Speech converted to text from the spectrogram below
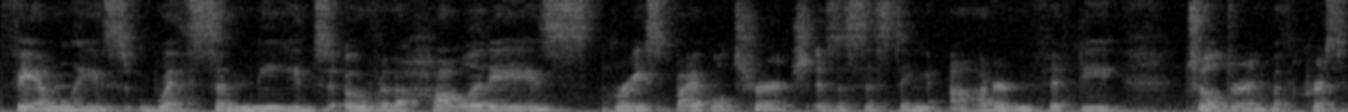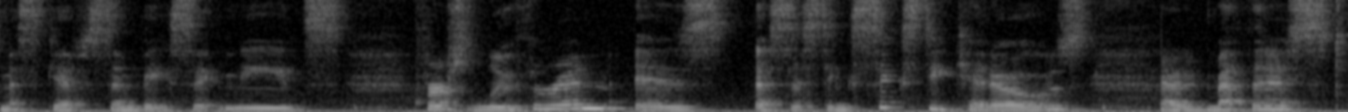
families with some needs over the holidays. Grace Bible Church is assisting 150 children with Christmas gifts and basic needs. First Lutheran is assisting 60 kiddos. United Methodist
